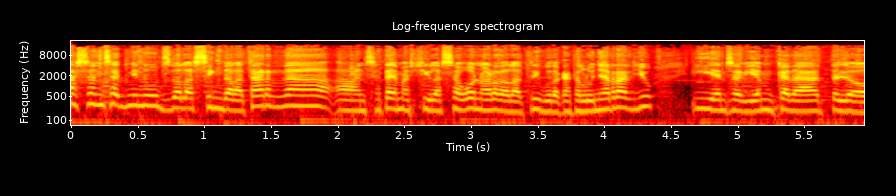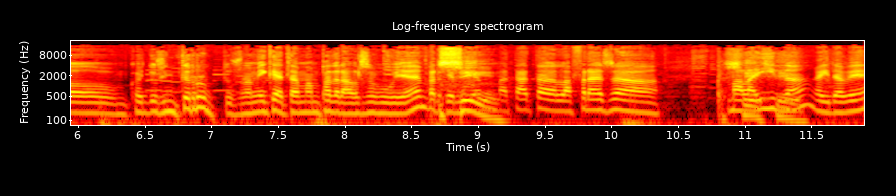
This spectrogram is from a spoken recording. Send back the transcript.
Passen 7 minuts de les 5 de la tarda, encetem així la segona hora de la tribu de Catalunya Ràdio i ens havíem quedat allò, que dius, interruptos una miqueta amb en Pedrals avui, eh? Perquè Sí. havíem matat la frase maleïda, Sí, sí. gairebé,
